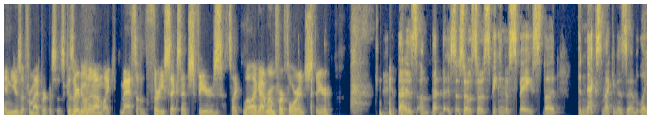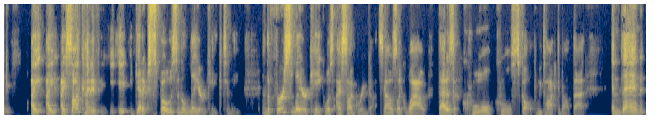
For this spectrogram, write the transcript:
and use it for my purposes? Because they're doing it on like massive 36 inch spheres. It's like well i got room for a four inch sphere. That is um that that- so so so speaking of space the the next mechanism like i i i saw kind of it get exposed in a layer cake to me. And the first layer cake was i saw gringotts and i was like wow that is a cool cool sculpt. We talked about that. And then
